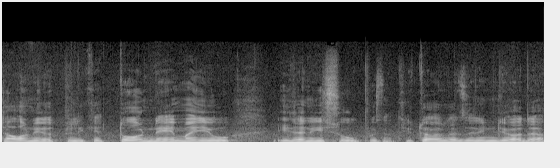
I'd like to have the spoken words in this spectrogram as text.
da oni otprilike to nemaju i da nisu upoznati. To je onda zanimljivo da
